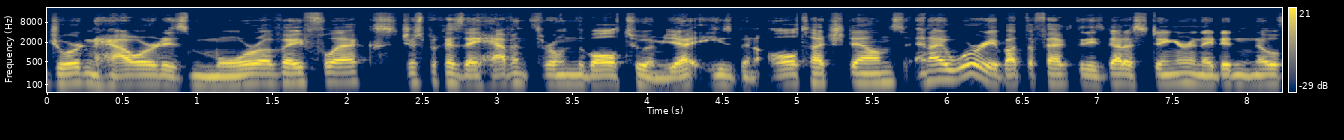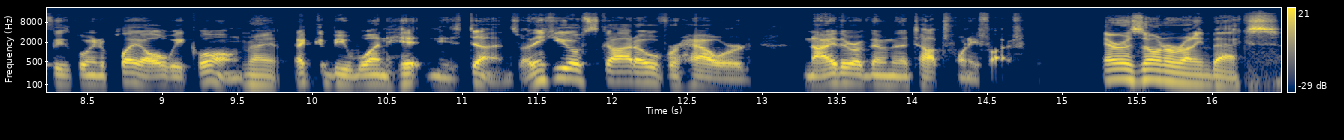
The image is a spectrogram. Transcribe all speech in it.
Jordan Howard is more of a flex just because they haven't thrown the ball to him yet. He's been all touchdowns. And I worry about the fact that he's got a stinger and they didn't know if he's going to play all week long. Right. That could be one hit and he's done. So I think you go Scott over Howard, neither of them in the top 25. Arizona running backs.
